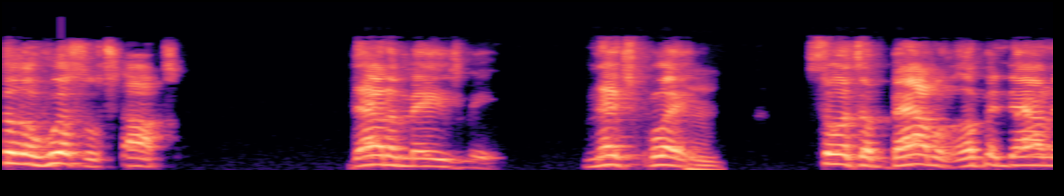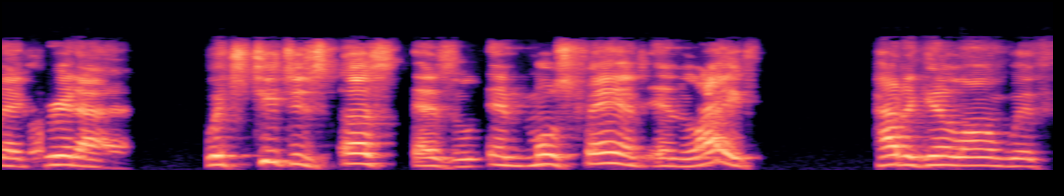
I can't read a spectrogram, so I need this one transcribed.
Till a whistle stops. That amazed me. Next play. Mm-hmm. So it's a battle up and down that gridiron, which teaches us as and most fans in life how to get along with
